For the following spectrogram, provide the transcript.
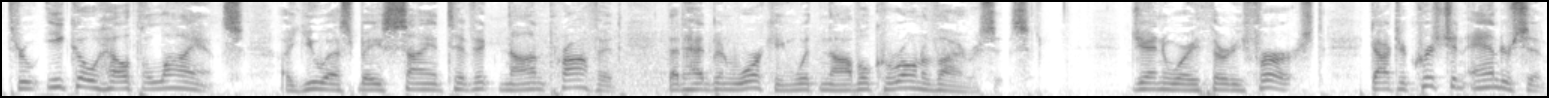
through EcoHealth Alliance, a U.S. based scientific nonprofit that had been working with novel coronaviruses. January 31st, Dr. Kristian Andersen,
